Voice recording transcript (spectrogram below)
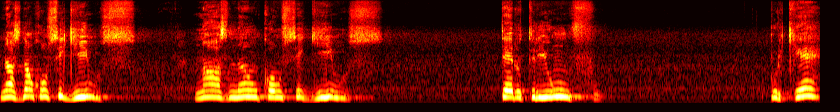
Nós não conseguimos. Nós não conseguimos ter o triunfo. Por quê?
